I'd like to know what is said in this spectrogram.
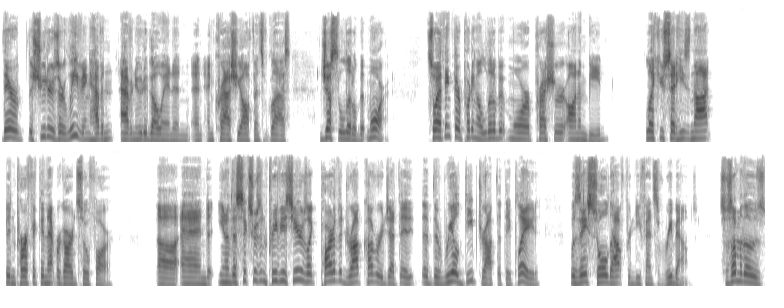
they're the shooters are leaving, have an avenue to go in and, and, and crash the offensive glass just a little bit more. So I think they're putting a little bit more pressure on Embiid. Like you said, he's not been perfect in that regard so far. Uh, and you know the Sixers in previous years, like part of the drop coverage at the, the the real deep drop that they played was they sold out for defensive rebounds. So some of those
